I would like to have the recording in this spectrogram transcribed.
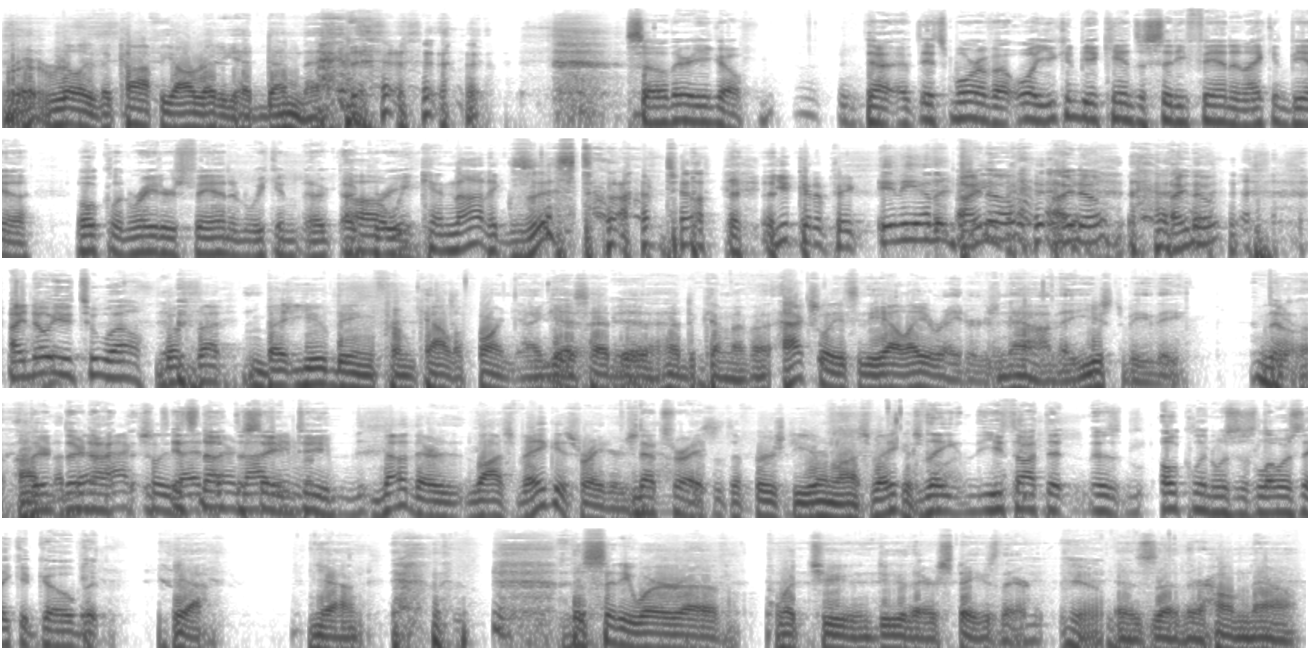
really, the coffee already had done that. so there you go. Uh, it's more of a well, you can be a Kansas City fan, and I can be a Oakland Raiders fan, and we can uh, agree. Oh, we cannot exist. I'm telling you, you could have picked any other team. I know, I know, I know, I know you too well. But but, but you being from California, I guess yeah, had to had to come up. Actually, it's the L.A. Raiders now. They used to be the. No, uh, they're, they're, they're, not. Actually, it's not the not same even, team. No, they're Las Vegas Raiders. That's now. right. This is the first year in Las Vegas. They, you thought that Oakland was as low as they could go, but yeah, yeah, the city where uh, what you do there stays there yeah. is uh, their home now.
